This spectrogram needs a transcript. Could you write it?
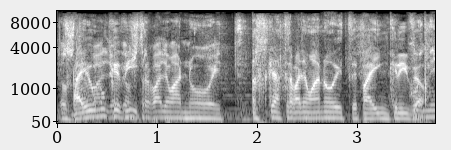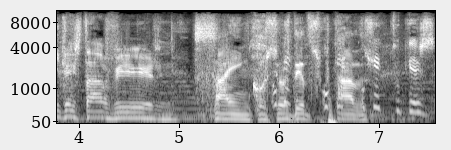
Eles, Pá, eu trabalham, nunca vi. eles trabalham à noite. Eles se calhar trabalham à noite, pá, é incrível. Quando ninguém está a ver. Saem com os seus dedos O que, é, o espetados. que é que tu queres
